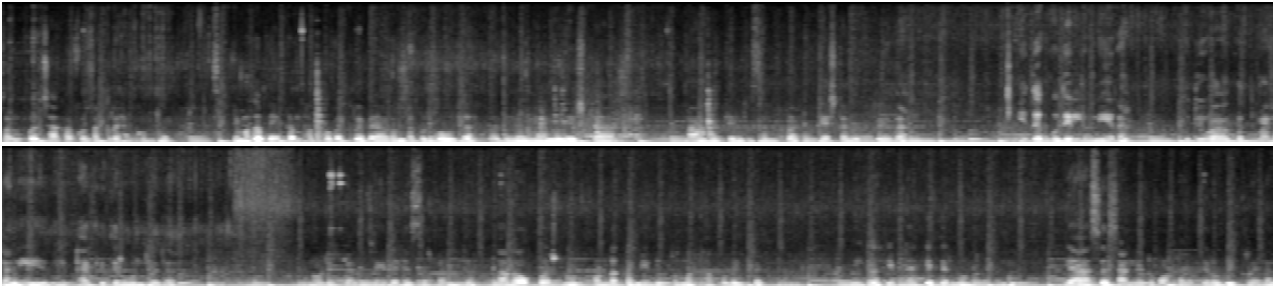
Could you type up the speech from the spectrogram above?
ಸ್ವಲ್ಪ ಚಾಕಾಕು ಸಕ್ಕರೆ ಹಾಕ್ಕೊಂಡ್ರಿ ನಿಮಗೆ ಬೇಕಂತ ಹಾಕ್ಕೋಬೇಕ್ರಿ ಬೇಡಂದ್ರೆ ಬಿಡ್ಬೋದು. ಅದು ನಿಮಗೆ ಇಷ್ಟ, ನಾ ಹಾಕೀನಿ ಸ್ವಲ್ಪ, ಟೇಸ್ಟ್ ಆಗುತ್ತೆ ಅದು ಇದು ಕುದಿಲ್ರಿ ನೀರು. ಕುದಿಯುವ ಕುದ್ಮೇಲೆ ನೀರು ಹಿಟ್ಟು ಹಾಕಿ ತಿರ್ಗೊಂಡ್ರಿ ಅದು. ನೋಡಿ ಫ್ರೆಂಡ್ಸ್, ಇದು ಹೆಸರು ಬಂತು. ಖಾರ ಉಪ್ಪು ಅಷ್ಟು ನೋಡ್ಕೊಂಡು ಕಮ್ಮಿ ಬಿದ್ದು ಮತ್ತೆ ಹಾಕೋಬೇಕು. ಈಗ ಹಿಟ್ಟು ಹಾಕಿ ತಿರ್ಗೊಂಡ್ರಿ ಅದನ್ನು. ಗ್ಯಾಸ್ ಸಣ್ಣ ಇಟ್ಕೊಂಡು ತಿರುಗಬೇಕ್ರಿ ಇದು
